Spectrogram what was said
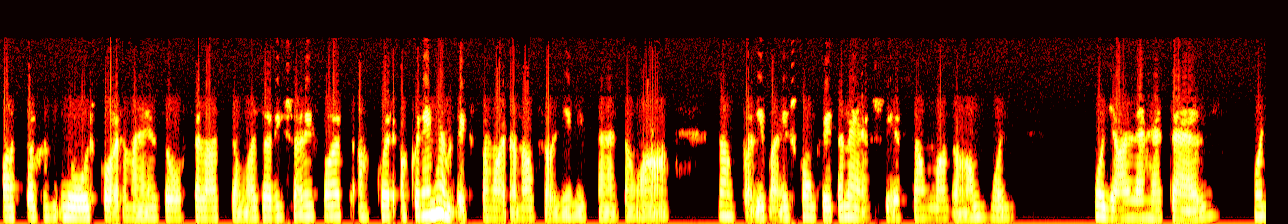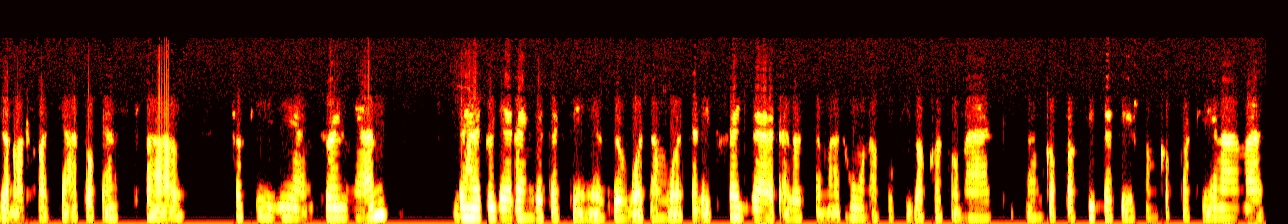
adtak Núr kormányzó feladta Mazari Sarifot, akkor, akkor én emlékszem arra napra, hogy én itt álltam a nappaliban, és konkrétan elsírtam magam, hogy hogyan lehet ez, hogyan adhatjátok ezt fel, csak így ilyen könnyen. De hát ugye rengeteg tényező volt, nem volt elég fegyver, előtte már hónapokig a katonák nem kaptak fizetést, nem kaptak élelmet.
